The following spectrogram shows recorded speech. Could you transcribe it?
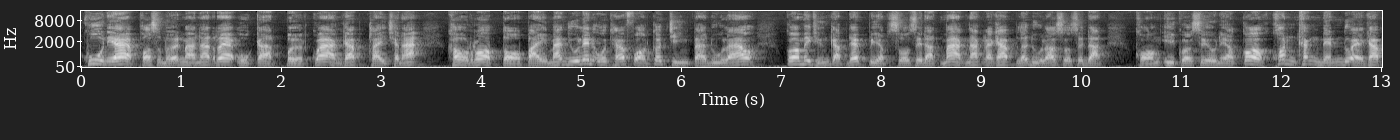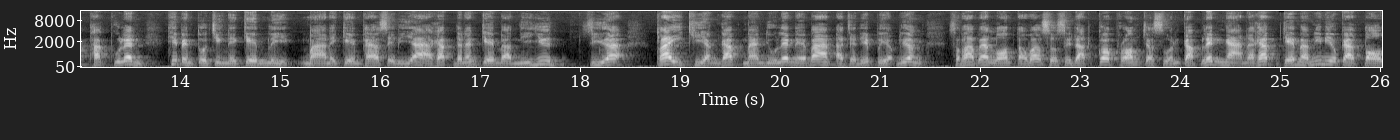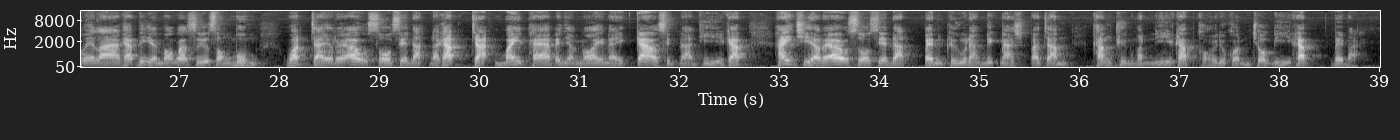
คู่นี้พอเสมอมานัดแรกโอกาสเปิดกว้างครับ ใครชนะเข้ารอบต่อไปแมนยูเล่นโอทาฟอร์ดก็จริงแต่ดูแล้ว ก็ไม่ถึงกับได้เปรียบโซเซดัดมากนักนะครับ และดูแล้วโซเซดัดของอีกวซิลเนี่ยก็ค่อนข้างเน้นด้วยครับ พักผู้เล่นที่เป็นตัวจริงในเกมลีกมาในเกมแพ้เซบีย่าครับดังนั้นเกมแบบนี้ยืดเยื้อ ใกล้เคียงครับแมนยูเล่นในบ้านอาจจะได้เปรียบเรื่องสภาพแวดล้อมแต่ว่าโซซิดัดก็พร้อมจะสวนกลับเล่นงานนะครับ เกมแบบนี้มีโอกาสต่อเวลาครับพี่เห็นมองว่าซื้อ 2 มุม วัดใจเรอัลโซเซดัดนะครับ จะไม่แพ้เป็นอย่างน้อยใน 90 นาทีครับ ให้เชียร์เรอัลโซเซดัดเป็นครึ่งหนังบิ๊กแมชประจำค่ำคืนวันนี้ครับ ขอให้ทุกคนโชคดีครับบ๊ายบาย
